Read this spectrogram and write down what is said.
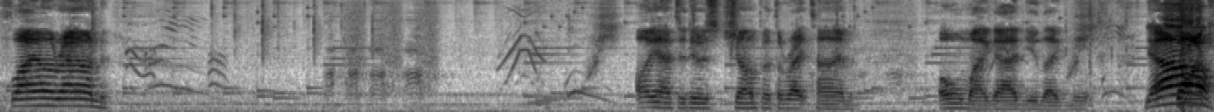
Fly all around. All you have to do is jump at the right time. Oh my god, you like me. No!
